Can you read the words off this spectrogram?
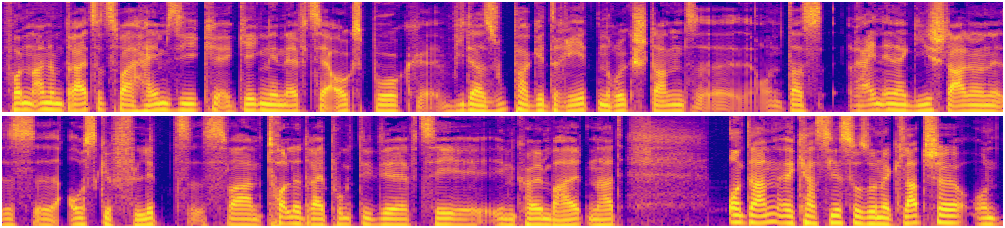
von einem 3 zu 2 Heimsieg gegen den FC Augsburg wieder super gedrehten Rückstand äh, und das Rhein-Energiestadion ist äh, ausgeflippt. Es waren tolle drei Punkte, die der FC in Köln behalten hat. Und dann äh, kassierst du so eine Klatsche und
